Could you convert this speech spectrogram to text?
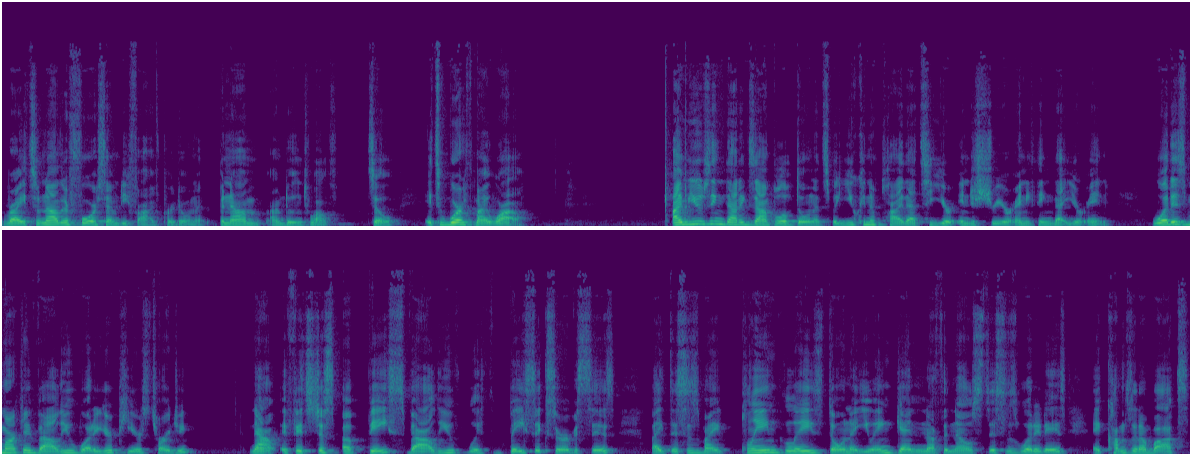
Right? So now they're 4.75 per donut. But now I'm I'm doing 12. So, it's worth my while. I'm using that example of donuts, but you can apply that to your industry or anything that you're in. What is market value? What are your peers charging? Now, if it's just a base value with basic services, like this is my plain glazed donut, you ain't getting nothing else. This is what it is. It comes in a box.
